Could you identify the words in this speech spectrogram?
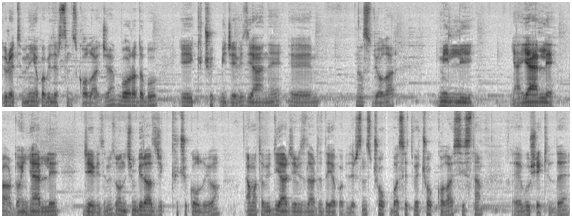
üretimini yapabilirsiniz kolayca. Bu arada bu e, küçük bir ceviz yani e, nasıl diyorlar milli yani yerli pardon yerli cevizimiz. Onun için birazcık küçük oluyor. Ama tabii diğer cevizlerde de yapabilirsiniz. Çok basit ve çok kolay sistem e, bu şekilde.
